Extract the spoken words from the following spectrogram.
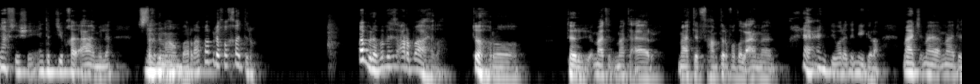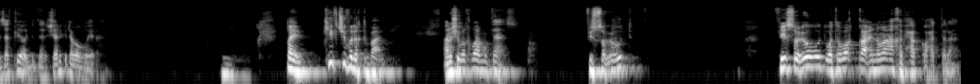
نفس الشيء. أنت بتجيب عاملة تستخدمها. من برا مبلغ وقدره مبلغ باسعار باهظه تهرب ترجع ما ما تعرف ما تفهم ترفض العمل. لا عندي ولد يقرأ. ما ما ما جازت لي وديتها الشركة جابوا غيرها طيب كيف تشوف الإقبال؟ أنا أشوف الاخبار ممتاز. في صعود؟ في صعود وأتوقع إنه ما أخذ حقه حتى الآن.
